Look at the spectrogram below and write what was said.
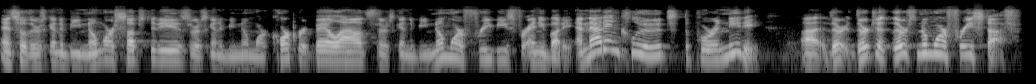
And so there's going to be no more subsidies. There's going to be no more corporate bailouts. There's going to be no more freebies for anybody, and that includes the poor and needy. Uh, there, just there's no more free stuff.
